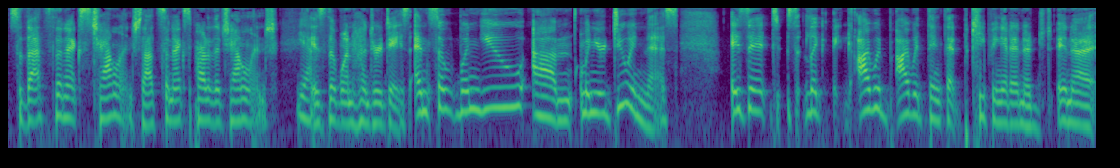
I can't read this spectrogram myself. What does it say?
So that's the next challenge. That's the next part of the challenge. Yeah. Is the 100 days. And so when you um, when you're doing this, is it like I would I would think that keeping it in a in a,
